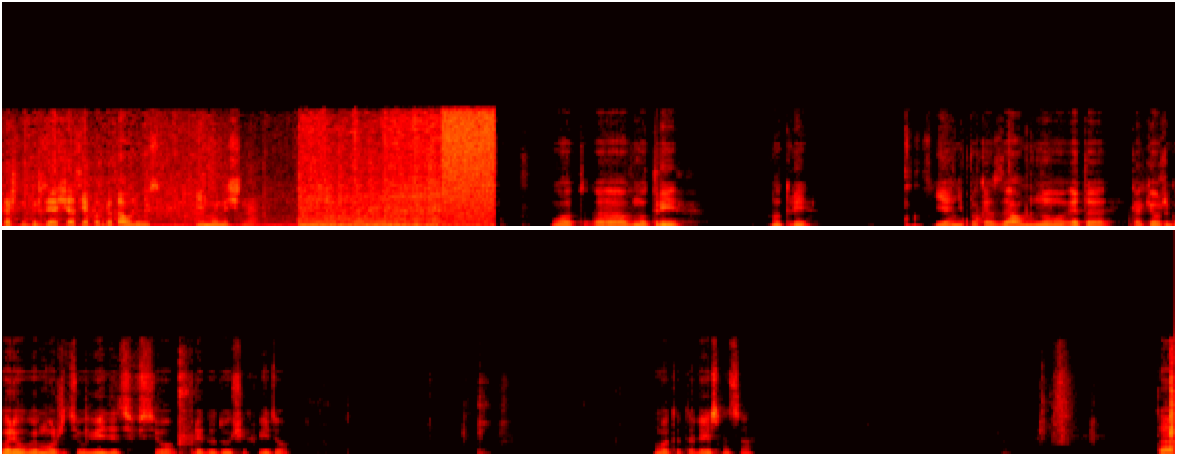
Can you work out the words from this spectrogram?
Так что, друзья, сейчас я подготавливаюсь, и мы начинаем. Вот, э, внутри, внутри я не показал, но это, как я уже говорил, вы можете увидеть все в предыдущих видео. Вот эта лестница. Так,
